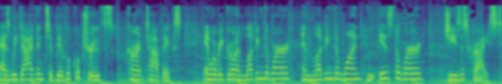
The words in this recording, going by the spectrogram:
as we dive into biblical truths, current topics, and where we grow in loving the Word and loving the one who is the Word, Jesus Christ.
